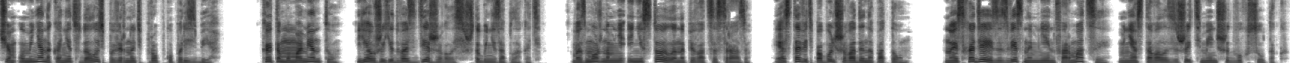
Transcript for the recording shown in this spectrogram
чем у меня наконец удалось повернуть пробку по резьбе. К этому моменту я уже едва сдерживалась, чтобы не заплакать. Возможно, мне и не стоило напиваться сразу и оставить побольше воды на потом. Но исходя из известной мне информации, мне оставалось жить меньше двух суток,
